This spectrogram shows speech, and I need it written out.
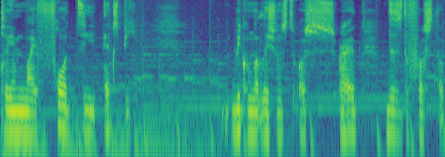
claimed my 40 XP big congratulations to us right? This is the first step.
